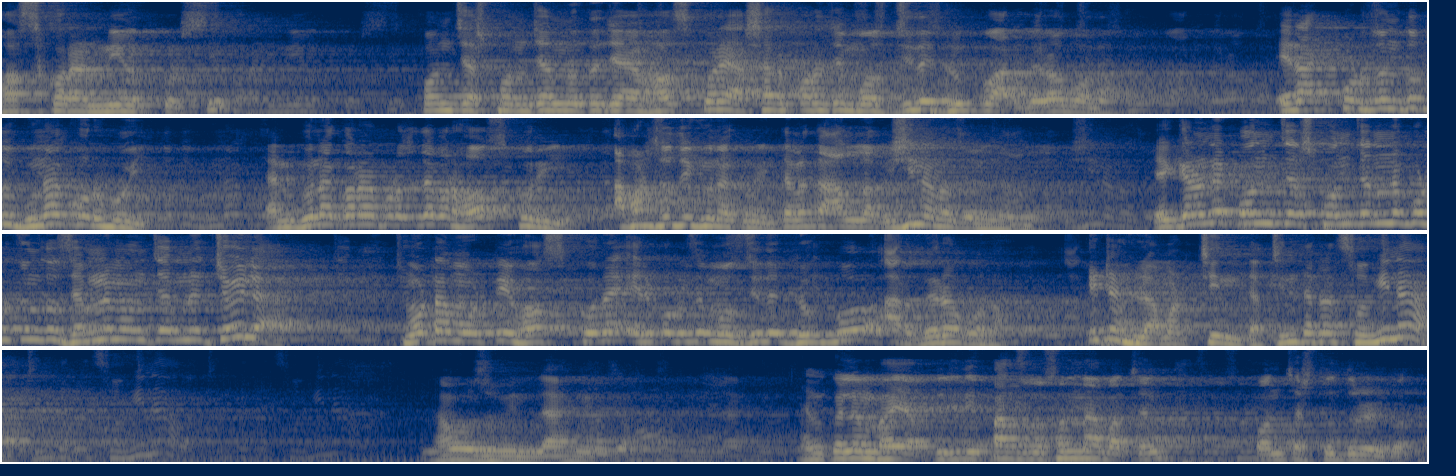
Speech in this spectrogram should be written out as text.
হজ করার নিয়োগ করছি। পঞ্চাশ পঞ্চান্নতে যায় হজ করে আসার পরে যে মসজিদে ঢুকবো আর বেরোবো না। এর আগ পর্যন্ত তো গুণা করবোই। গুণা করার পরে যদি আবার হজ করি, আবার যদি গুণা করি, তাহলে তো আল্লাহ বেশি নারাজ হয়ে যাবে। এই কারণে পঞ্চাশ পঞ্চান্ন পর্যন্ত যেমনে মন তেমনি চইলা মোটামুটি হজ করে এরপর যে মসজিদে ঢুকবো আর বেরোবো না। এটা হলো আমার চিন্তা। চিন্তাটা সহি না? নাউজুবিল্লাহ আমি কইলাম, ভাই, আপনি যদি পাঁচ বছর না বাঁচেন, পঞ্চাশ তো দূরের কথা।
